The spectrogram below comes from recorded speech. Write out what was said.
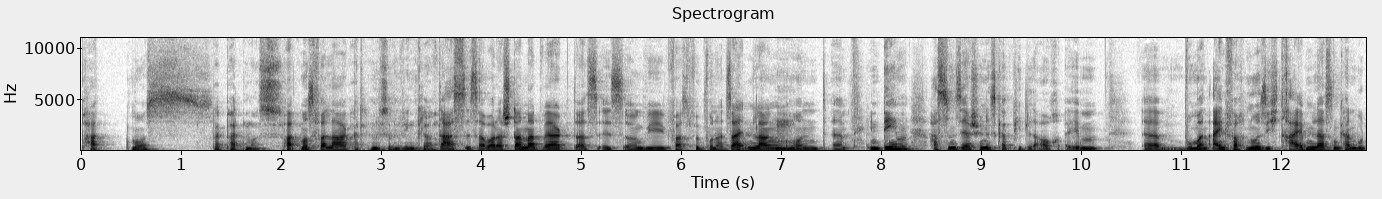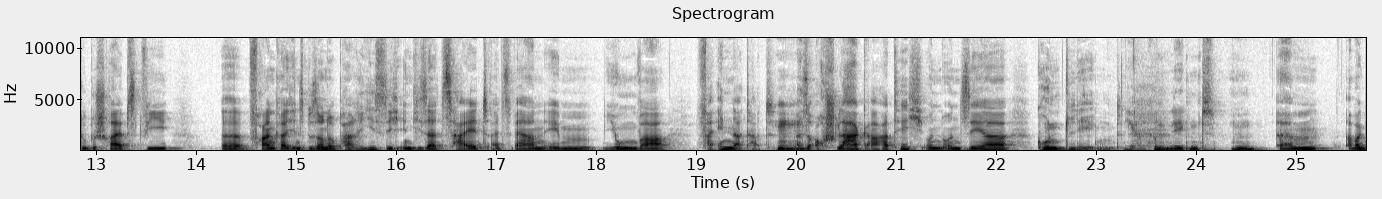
Patmos. Bei Patmos. Patmos Verlag. Patmos und Winkler. Das ist aber das Standardwerk, das ist irgendwie fast 500 Seiten lang mhm. und ähm, in dem hast du ein sehr schönes Kapitel auch eben, äh, wo man einfach nur sich treiben lassen kann, wo du beschreibst, wie äh, Frankreich, insbesondere Paris, sich in dieser Zeit, als Verne eben jung war, verändert hat. Mhm. Also auch schlagartig und, und sehr grundlegend. Ja, grundlegend. Mhm. Ähm, aber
